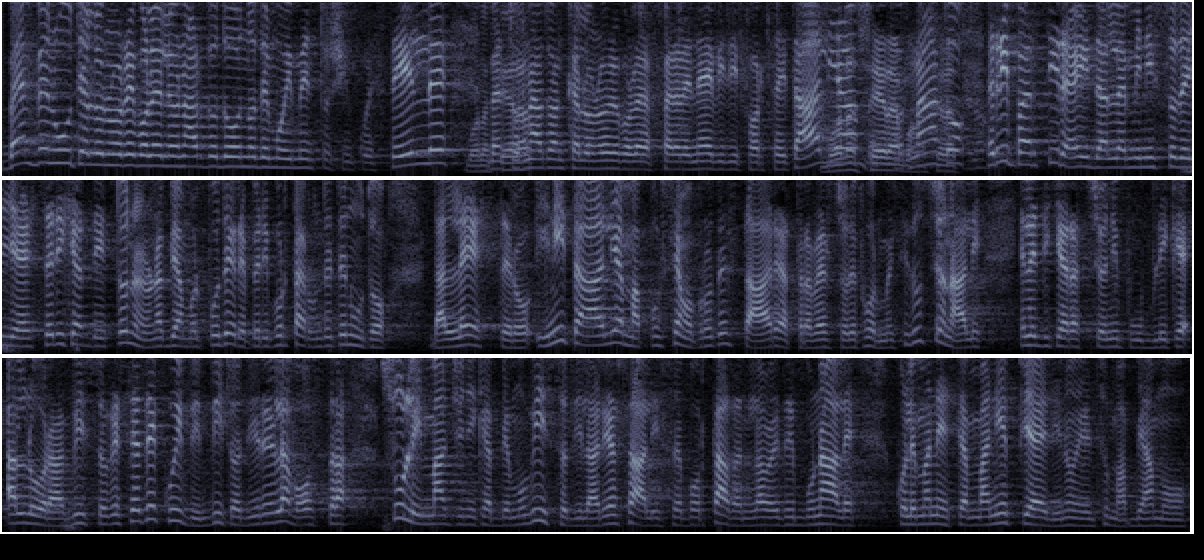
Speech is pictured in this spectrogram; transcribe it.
Benvenuti all'onorevole Leonardo Donno del Movimento 5 Stelle, buonasera. bentornato anche all'onorevole Raffaele Nevi di Forza Italia, buonasera. Buonasera. Ripartirei dal Ministro degli Esteri che ha detto noi non abbiamo il potere per riportare un detenuto dall'estero in Italia ma possiamo protestare attraverso le forme istituzionali e le dichiarazioni pubbliche. Allora, visto che siete qui, vi invito a dire la vostra sulle immagini che abbiamo visto di Laria Salis portata nell'aula di tribunale con le manette a mani e piedi, noi insomma abbiamo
